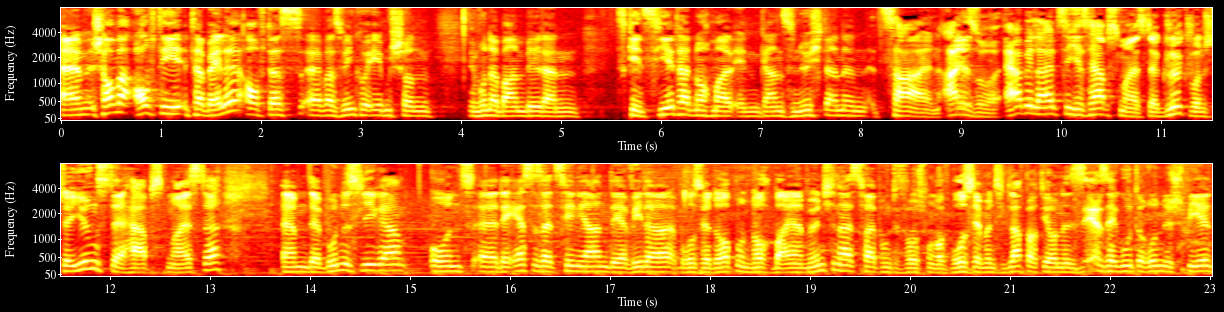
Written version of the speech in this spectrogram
Ähm, schauen wir auf die Tabelle, auf das, äh, was Winko eben schon in wunderbaren Bildern skizziert hat, nochmal in ganz nüchternen Zahlen. Also, RB Leipzig ist Herbstmeister. Glückwunsch, der jüngste Herbstmeister. Ähm, der Bundesliga und äh, der erste seit zehn Jahren, der weder Borussia Dortmund noch Bayern München heißt. Zwei Punkte Vorsprung auf Borussia Mönchengladbach, die auch eine sehr, sehr gute Runde spielen.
